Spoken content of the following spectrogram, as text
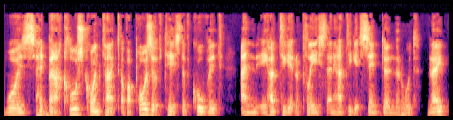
was had been a close contact of a positive test of COVID and he had to get replaced and he had to get sent down the road, right?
